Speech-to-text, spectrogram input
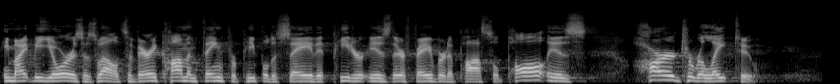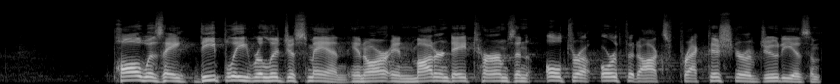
He might be yours as well. It's a very common thing for people to say that Peter is their favorite apostle. Paul is hard to relate to. Paul was a deeply religious man, in, our, in modern day terms, an ultra orthodox practitioner of Judaism.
